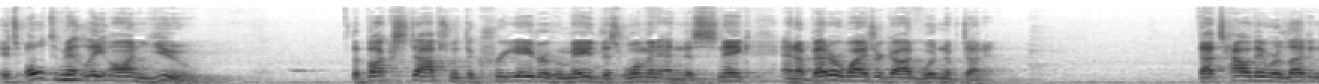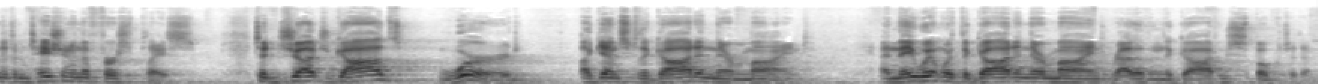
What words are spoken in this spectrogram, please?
It's ultimately on you. The buck stops with the creator who made this woman and this snake, and a better, wiser God wouldn't have done it. That's how they were led into temptation in the first place to judge God's word against the God in their mind. And they went with the God in their mind rather than the God who spoke to them.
